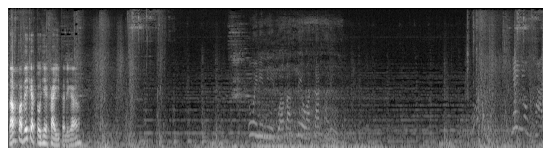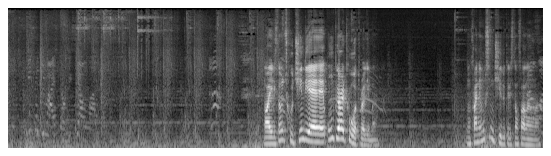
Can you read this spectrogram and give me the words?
Dava pra ver que a torre ia cair, tá ligado? É. Ó, eles estão discutindo e é um pior que o outro ali, mano. Não faz nenhum sentido o que eles estão falando lá.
